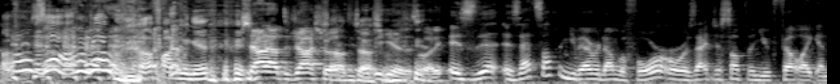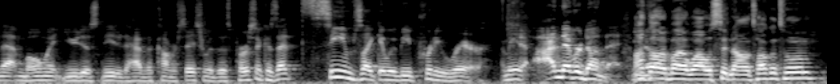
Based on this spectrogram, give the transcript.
Oh, so, I don't know. I'll find him again. Shout out to Joshua. Shout out to Hope you Joshua. hear this, buddy. Is that is that something you've ever done before, or was that just something you felt like in that moment you just needed to have the conversation with this person? Because that seems like it would be pretty rare. I mean, I've never done that. you I know? thought about it while I was sitting down and talking to him.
